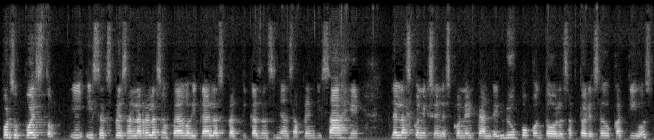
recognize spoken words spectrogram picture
por supuesto, y, se expresa en la relación pedagógica de las prácticas de enseñanza-aprendizaje, de las conexiones con el plan de grupo, con todos los actores educativos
